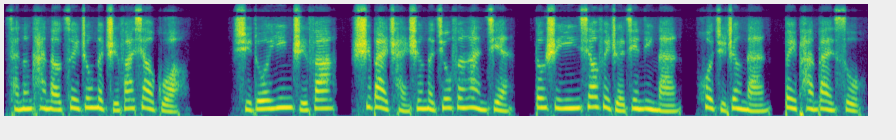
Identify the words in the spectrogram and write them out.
才能看到最终的植发效果。许多因植发失败产生的纠纷案件都是因消费者鉴定难获取证难被判败诉。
